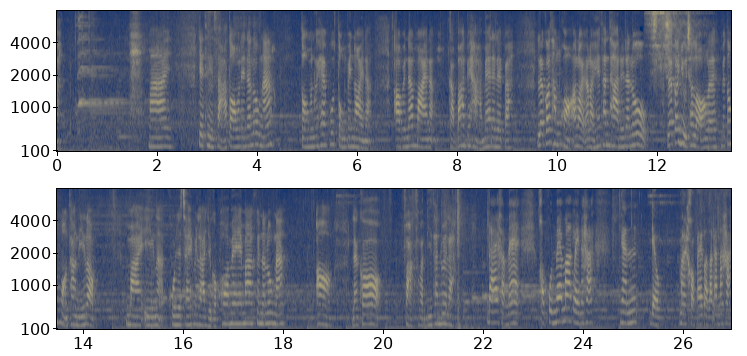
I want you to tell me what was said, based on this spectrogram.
นะไม่อย่าถือสาตองมาเลยนะลูกนะตองมันก็แค่พูดตรงไปหน่อยน่ะ เอาเป็นหน้าไม้น่ะ กลับบ้านไปหาแม่ได้เลยปะ แล้วก็ทำของอร่อยอร่อยๆให้ท่านทานด้วยนะลูก แล้วก็อยู่ฉลองเลย ไม่ต้องห่วงทางนี้หรอก มายเองน่ะควรจะใช้เวลาอยู่กับพ่อแม่ให้มากขึ้นนะลูกนะอ๋อแล้วก็ฝากสวัสดีท่านด้วยล่ะ ได้ค่ะแม่ ขอบคุณแม่มากเลยนะคะ งั้นเดี๋ยวมายขอไปก่อนแล้วกันนะคะ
